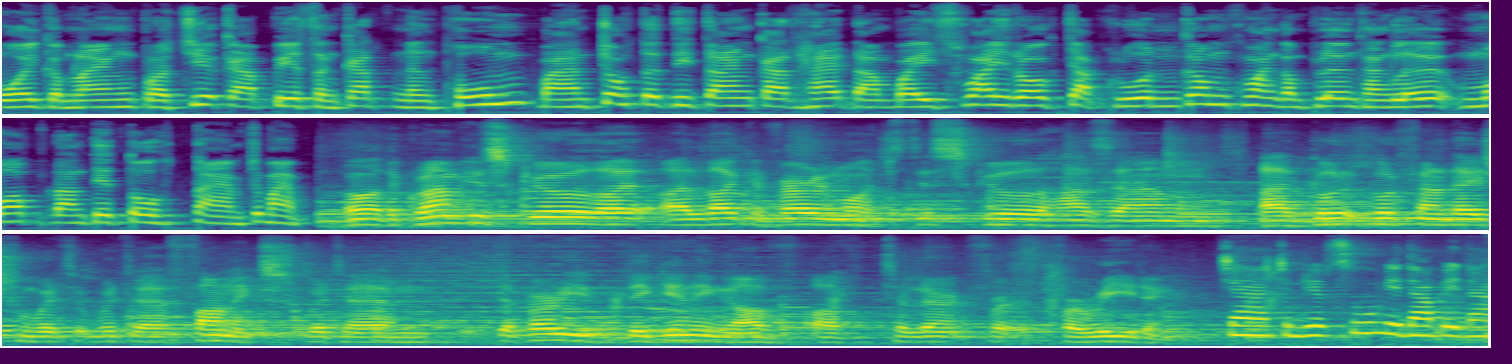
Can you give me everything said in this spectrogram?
មួយកម្លាំងប្រជាការពារសង្កាត់និងភូមិបានចុះទៅទីតាំងកើតហេតុដើម្បីស្វែងរកចាប់ខ្លួនក្រុមខ្មាំងកំភ្លើងខាងលើមកផ្ដន្ទាទោសតាមច្បាប់ Oh the Grandview School I I like it very much this school has um a good good foundation with with uh, phonics with um the very beginning of of to learn for for reading ចាជំរាបសួរមេដាបេដា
